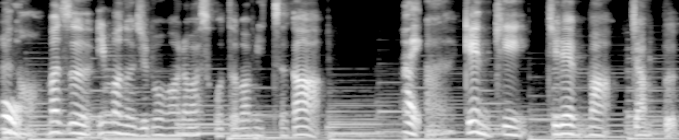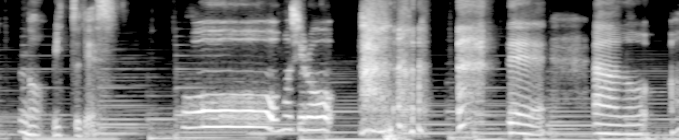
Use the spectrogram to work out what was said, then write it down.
あのまず今の自分を表す言葉3つが、はいあ元気、ジレンマ、ジャンプの3つです。おー、面白。で、あの、あ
